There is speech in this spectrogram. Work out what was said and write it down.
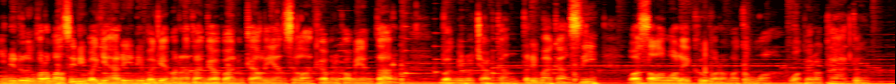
Ini dulu informasi di pagi hari ini. Bagaimana tanggapan kalian? Silahkan berkomentar. Bang Min ucapkan terima kasih. Wassalamualaikum warahmatullahi wabarakatuh.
